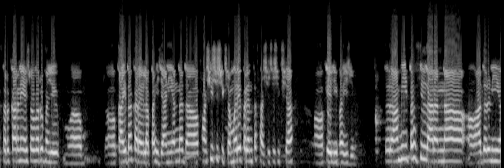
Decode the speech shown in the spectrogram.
सरकारने याच्यावर म्हणजे कायदा करायला पाहिजे आणि यांना फाशीची शिक्षा मरेपर्यंत फाशीची शिक्षा केली पाहिजे. तर आम्ही तहसीलदारांना आदरणीय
